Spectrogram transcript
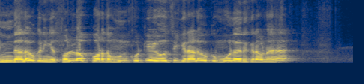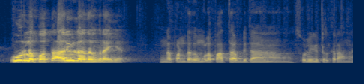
இந்த அளவுக்கு நீங்க சொல்ல போறத முன்கூட்டியே யோசிக்கிற அளவுக்கு மூளை இருக்கிறவனை ஊர்ல பார்த்தா அறிவில்லாதவங்கிறாங்க என்ன பண்ணுறது உங்களை பார்த்தா அப்படி தான் சொல்லிக்கிட்டு இருக்கிறாங்க.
